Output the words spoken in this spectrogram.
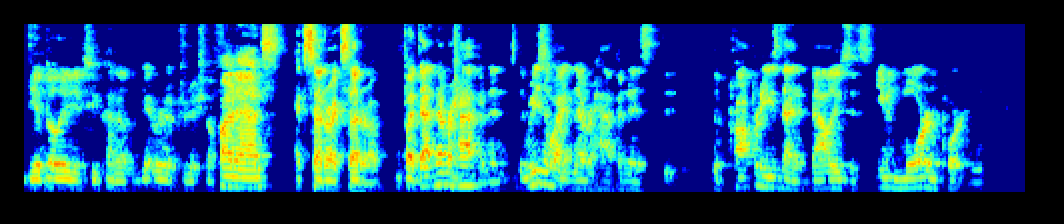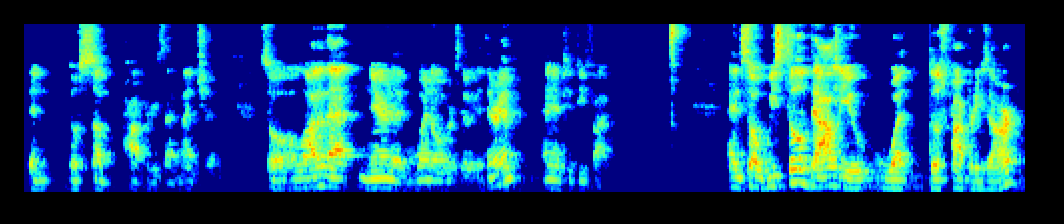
the ability to kind of get rid of traditional finance, et cetera, et cetera. But that never happened. And the reason why it never happened is the, the properties that it values is even more important than those sub properties I mentioned. So a lot of that narrative went over to Ethereum and into DeFi. And so we still value what those properties are,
